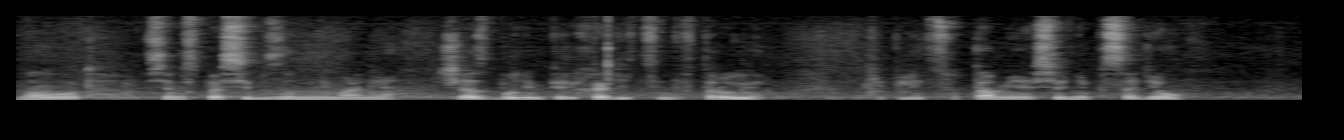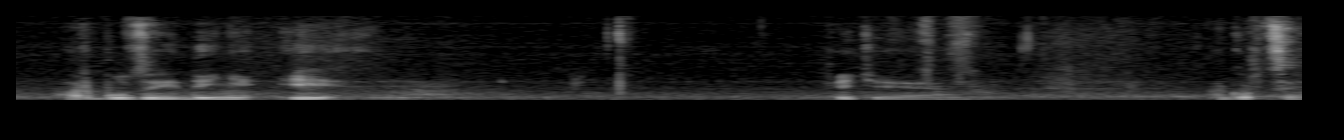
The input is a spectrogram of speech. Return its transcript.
Ну вот, всем спасибо за внимание. Сейчас будем переходить во вторую теплицу. Там я сегодня посадил арбузы и дыни и эти огурцы.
